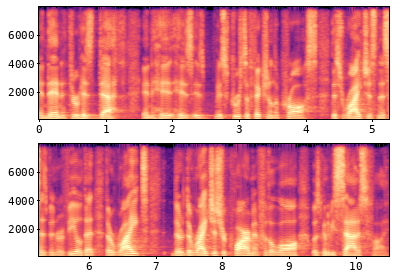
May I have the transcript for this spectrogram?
And then through his death and his, his, his, crucifixion on the cross, this righteousness has been revealed that the, right, the, the righteous requirement for the law was going to be satisfied.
